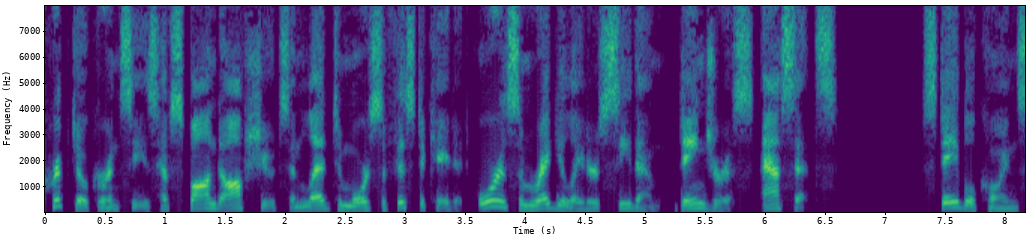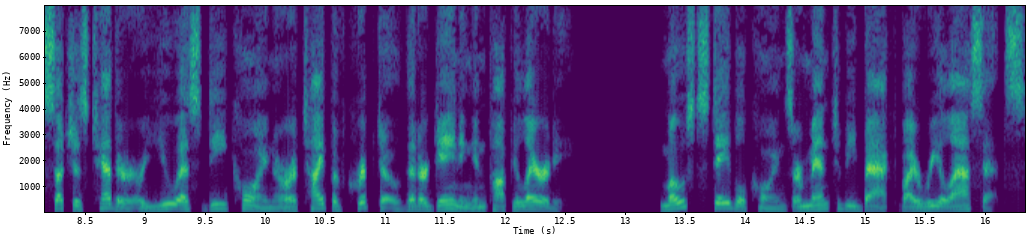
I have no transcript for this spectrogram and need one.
Cryptocurrencies have spawned offshoots and led to more sophisticated, or as some regulators see them, dangerous, assets. Stablecoins such as Tether or USD Coin are a type of crypto that are gaining in popularity. Most stablecoins are meant to be backed by real assets.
